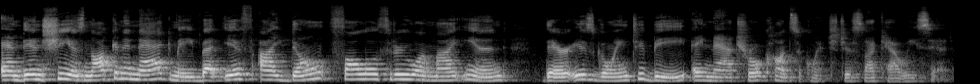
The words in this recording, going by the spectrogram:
and then she is not going to nag me, but if I don't follow through on my end, there is going to be a natural consequence, just like Howie said.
